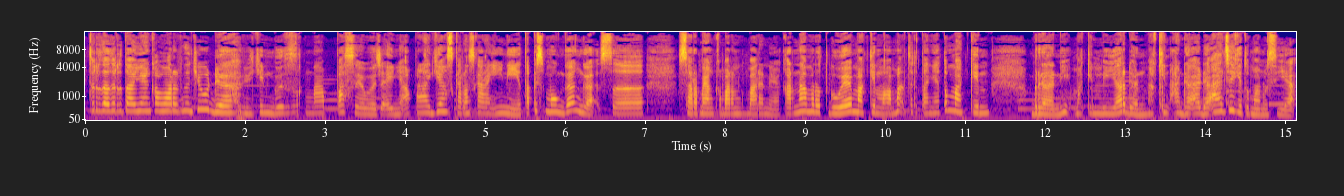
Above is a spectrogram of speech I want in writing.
cerita-ceritanya yang kemarin aja udah bikin gue sesak napas ya bacainnya. Apalagi yang sekarang-sekarang ini. Tapi semoga nggak seserem yang kemarin-kemarin ya. Karena menurut gue makin lama ceritanya tuh makin berani makin liar dan makin ada-ada aja gitu manusia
